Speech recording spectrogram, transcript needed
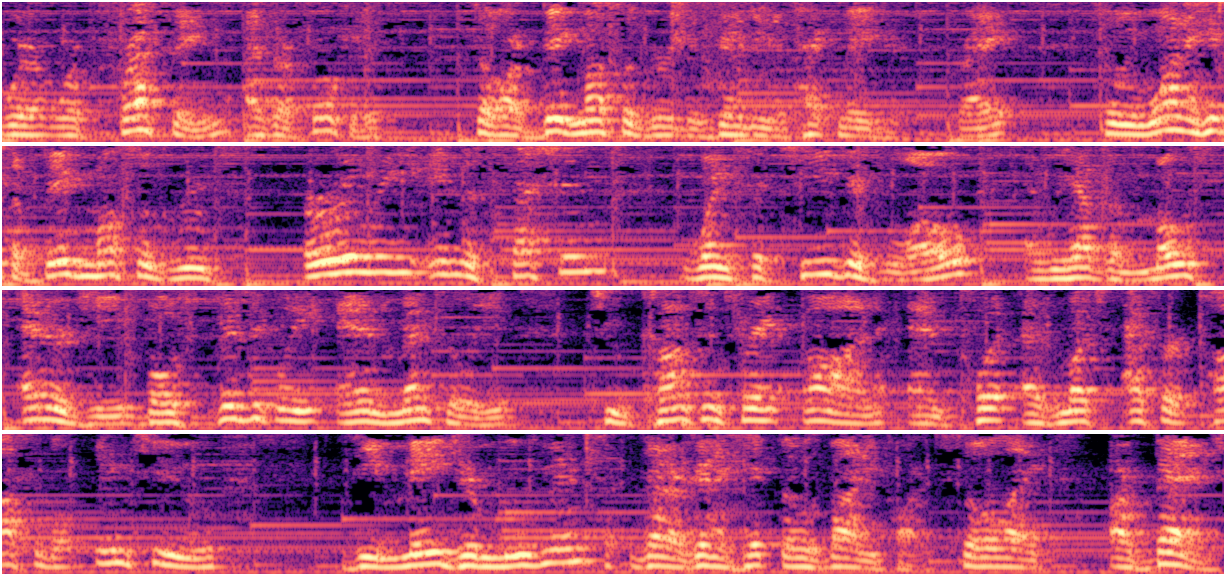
we're, we're pressing as our focus, so our big muscle group is gonna be the pec major, right? So we wanna hit the big muscle groups early in the session when fatigue is low and we have the most energy, both physically and mentally, to concentrate on and put as much effort possible into the major movements that are gonna hit those body parts. So like our bench,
